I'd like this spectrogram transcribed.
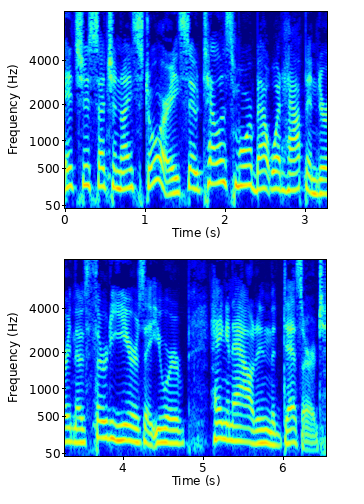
it's just such a nice story. So tell us more about what happened during those 30 years that you were hanging out in the desert.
